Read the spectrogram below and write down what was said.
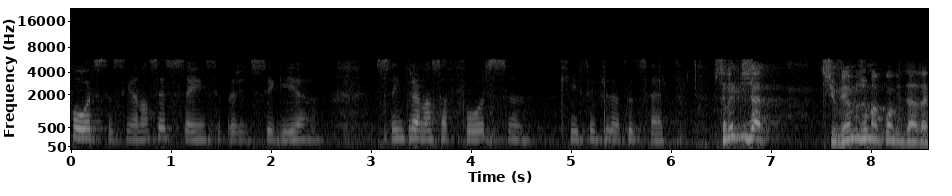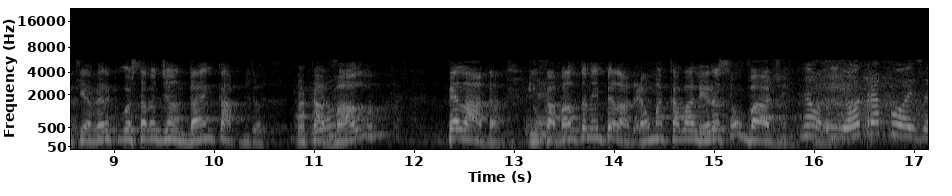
força, assim, a nossa essência, para a gente seguir a, sempre a nossa força, que sempre dá tudo certo. Você vê que já tivemos uma convidada aqui, a Vera, que gostava de andar em a cavalo pelada. E é. o cavalo também pelado. É uma cavaleira selvagem. Não, e outra coisa,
